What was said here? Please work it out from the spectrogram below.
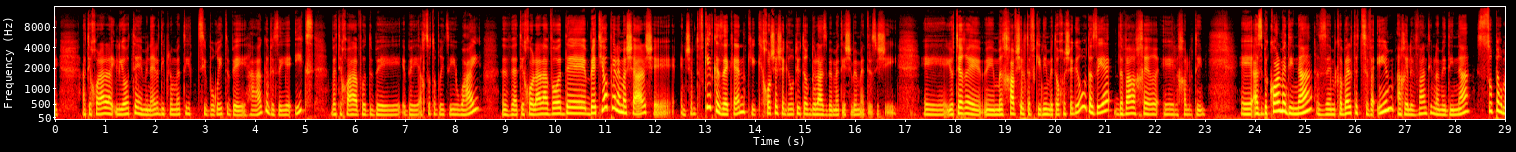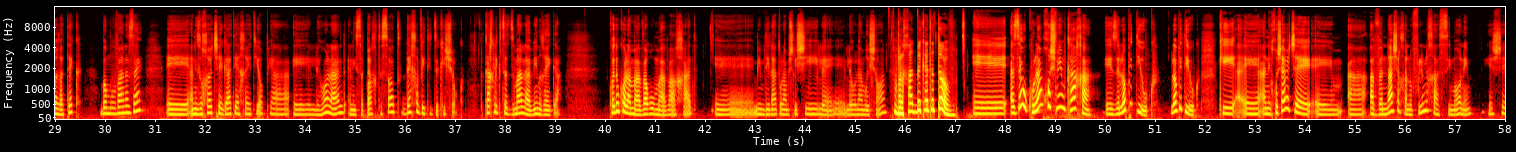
את יכולה להיות אה, מנהלת דיפלומטית ציבורית בהאג, וזה יהיה X, ואת יכולה לעבוד ב- בארצות הברית, זה יהיה Y, ואת יכולה לעבוד uh, באתיופיה למשל, שאין שם תפקיד כזה, כן? כי ככל שהשגרירות יותר גדולה, אז באמת יש באמת איזושהי, יותר מרחב של תפקידים בתוך השגרירות, אז זה יהיה דבר אחר לחלוטין. Uh, אז בכל מדינה זה מקבל את הצבעים הרלוונטיים למדינה, סופר מרתק במובן הזה. Uh, אני זוכרת שהגעתי אחרי אתיופיה uh, להולנד, אני אספר לך את הסוד, די חוויתי את זה כשוק. לקח לי קצת זמן להבין, רגע, קודם כל המעבר הוא מעבר חד, אה, ממדינת עולם שלישי ל- לעולם ראשון. אבל חד בקטע טוב. אה, אז זהו, כולם חושבים ככה. אה, זה לא בדיוק, לא בדיוק. כי אה, אני חושבת שההבנה שלך, נופלים לך אסימונים, יש אה,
